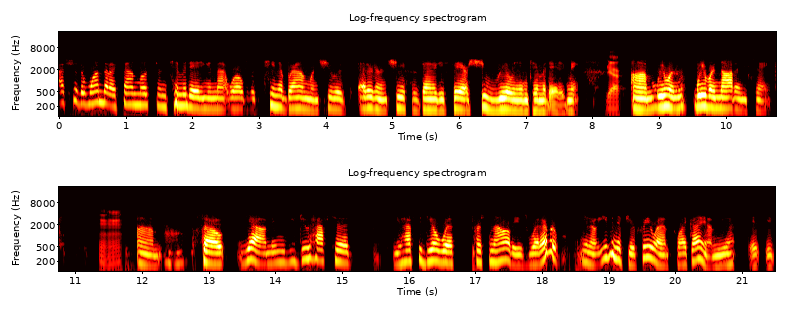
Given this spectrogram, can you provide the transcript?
actually the one that I found most intimidating in that world was Tina Brown when she was editor in chief of Vanity Fair. She really intimidated me. Yeah. Um, we were we were not in sync. hmm Um, so yeah, I mean, you do have to you have to deal with personalities, whatever you know. Even if you're freelance like I am, you it, it's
